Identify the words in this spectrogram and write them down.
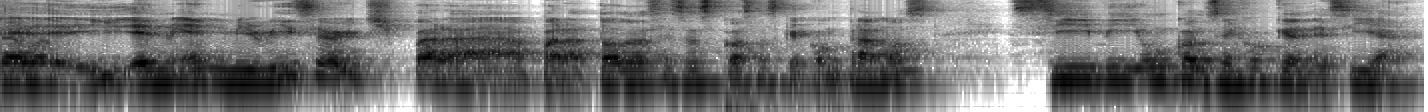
eh, y en, en mi research para, para todas esas cosas que compramos, sí vi un consejo que decía,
